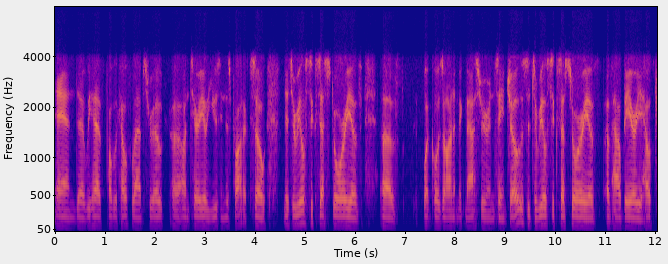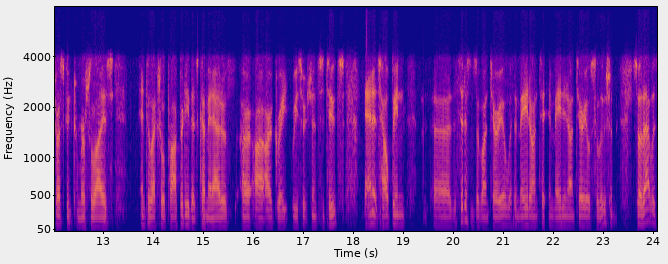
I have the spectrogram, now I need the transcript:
and uh, we have public health labs throughout uh, Ontario using this product. So it's a real success story of of what goes on at McMaster and St. Joe's. It's a real success story of of how Bay Area Health Trust can commercialize intellectual property that's coming out of our, our, our great research institutes, and it's helping uh, the citizens of Ontario with a made on made in Ontario solution. So that was,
